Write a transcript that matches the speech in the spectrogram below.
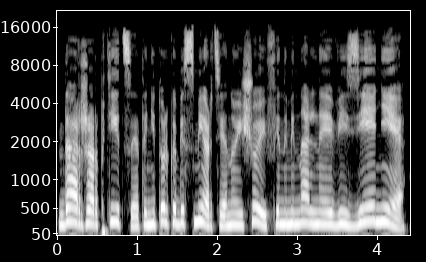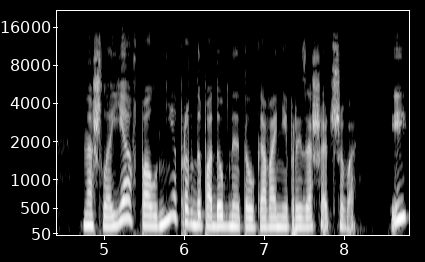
Дар жар птицы — это не только бессмертие, но еще и феноменальное везение. Нашла я вполне правдоподобное толкование произошедшего. И,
